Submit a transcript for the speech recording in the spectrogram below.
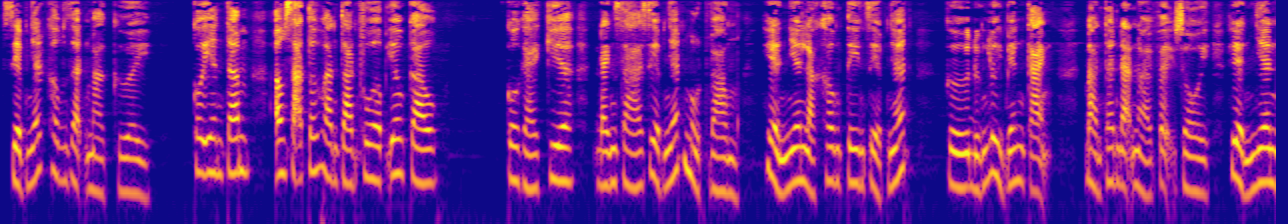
Diệp Nhất không giận mà cười. Cô yên tâm, ông xã tôi hoàn toàn phù hợp yêu cầu. Cô gái kia đánh giá Diệp Nhất một vòng, hiển nhiên là không tin Diệp Nhất, cứ đứng lùi bên cạnh. Bản thân đã nói vậy rồi, hiển nhiên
